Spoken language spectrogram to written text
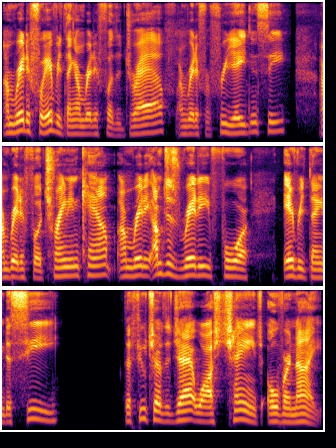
I'm ready for everything. I'm ready for the draft. I'm ready for free agency. I'm ready for training camp. I'm ready. I'm just ready for everything to see the future of the Jaguars change overnight.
